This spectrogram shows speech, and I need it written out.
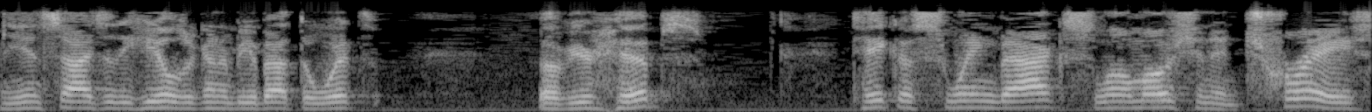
The insides of the heels are going to be about the width of your hips. Take a swing back, slow motion, and trace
